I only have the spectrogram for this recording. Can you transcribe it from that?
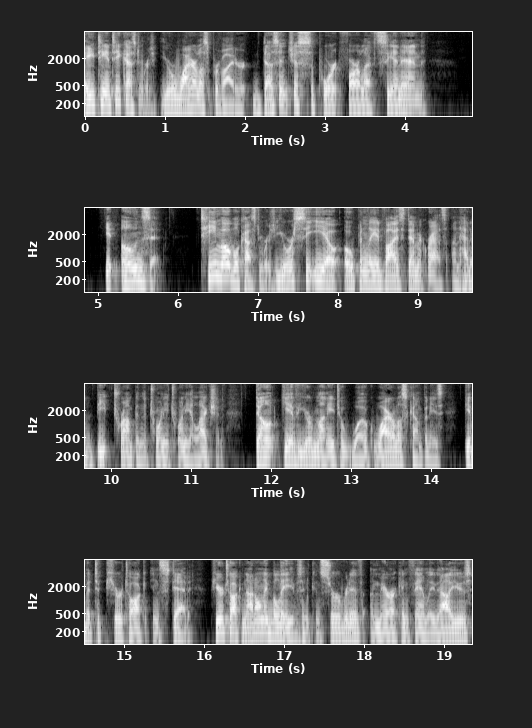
AT&T customers, your wireless provider doesn't just support far-left CNN, it owns it. T-Mobile customers, your CEO openly advised Democrats on how to beat Trump in the 2020 election. Don't give your money to woke wireless companies Give it to Pure Talk instead. Pure Talk not only believes in conservative American family values,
